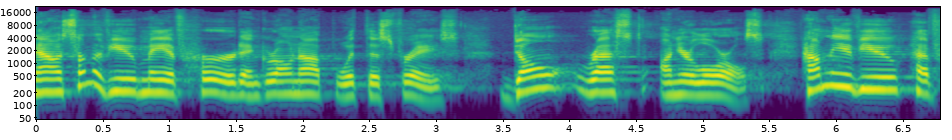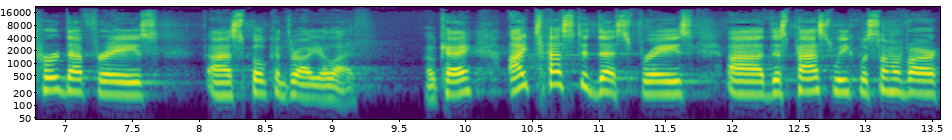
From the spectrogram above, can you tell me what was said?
Now, some of you may have heard and grown up with this phrase don't rest on your laurels. How many of you have heard that phrase uh, spoken throughout your life? Okay? I tested this phrase uh, this past week with some of our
